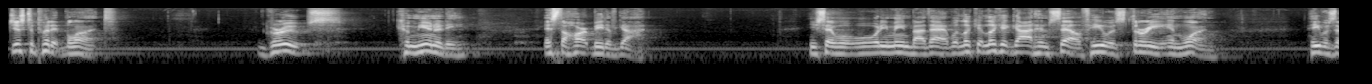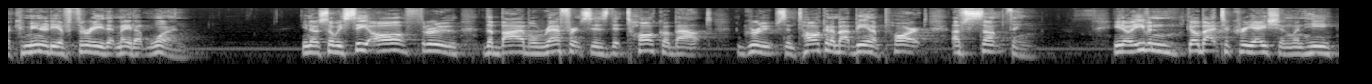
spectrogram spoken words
just to put it blunt, groups community, it's the heartbeat of God. You say, well, what do you mean by that? Well, look at, look at God Himself. He was three in one. He was a community of three that made up one. You know, so we see all through the Bible references that talk about groups and talking about being a part of something. You know, even go back to creation when He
